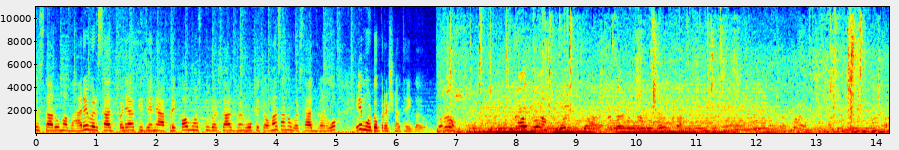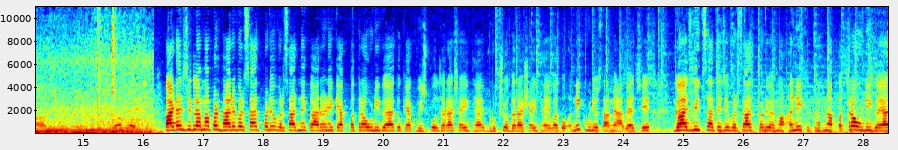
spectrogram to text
વિસ્તારોમાં ભારે વરસાદ પડ્યા કે જેને આપણે કમોસમી વરસાદ ગણવો કે ચોમાસાનો વરસાદ ગણવો એ મોટો પ્રશ્ન થઈ ગયો. પાટણ જિલ્લામાં પણ ભારે વરસાદ પડ્યો. વરસાદને કારણે ક્યાંક પતરા ઉડી ગયા તો ક્યાંક વીજપોલ ધરાશાયી થાય, વૃક્ષો ધરાશાયી થાય એવા તો અનેક વીડિયો સામે આવ્યા છે. ગાજવીજ સાથે જે વરસાદ પડ્યો, એમાં અનેક ઘરના પતરા ઉડી ગયા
